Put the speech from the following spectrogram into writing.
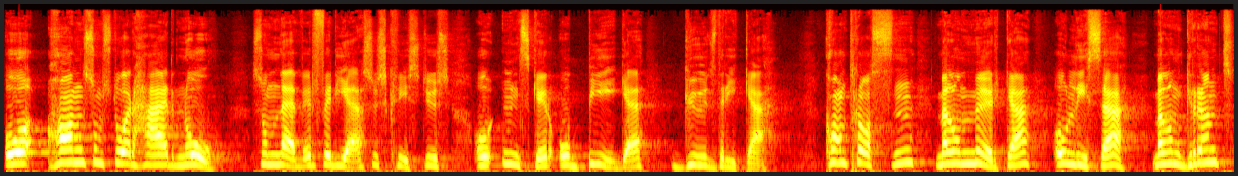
Og han som står her nå, som lever for Jesus Kristus og ønsker å bygge Guds rike. Kontrasten mellom mørket og lyset, mellom grønt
